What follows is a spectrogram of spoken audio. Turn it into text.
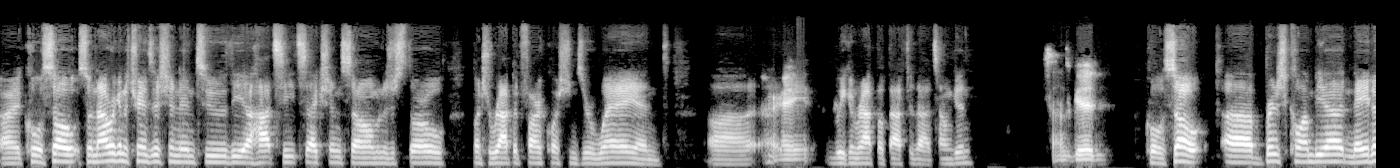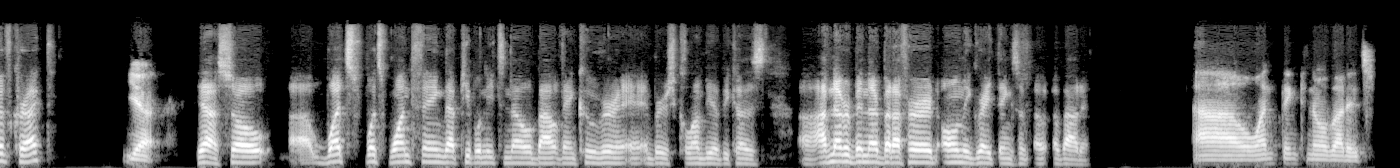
All right, cool. So so now we're going to transition into the uh, hot seat section. So I'm going to just throw a bunch of rapid fire questions your way, and uh, all right, we can wrap up after that. Sound good? Sounds good. Cool. So uh, British Columbia native, correct? Yeah. Yeah. So uh, what's what's one thing that people need to know about Vancouver and, and British Columbia because uh, I've never been there, but I've heard only great things of, about it. Uh, one thing to know about it, it's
